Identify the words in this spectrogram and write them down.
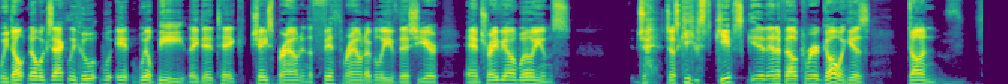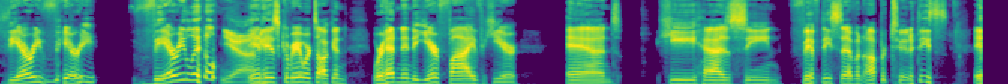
We don't know exactly who it will be. They did take Chase Brown in the fifth round, I believe, this year, and Trayveon Williams just keeps keeps an NFL career going. He has done very, very, very little Yeah. I in mean- his career. We're talking, we're heading into year five here, and he has seen 57 opportunities in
